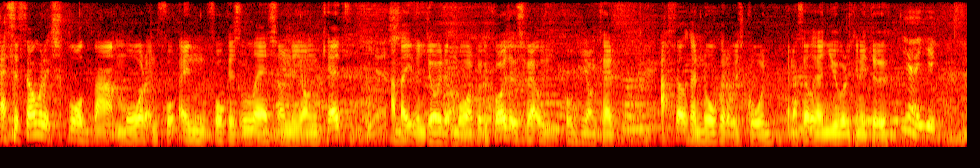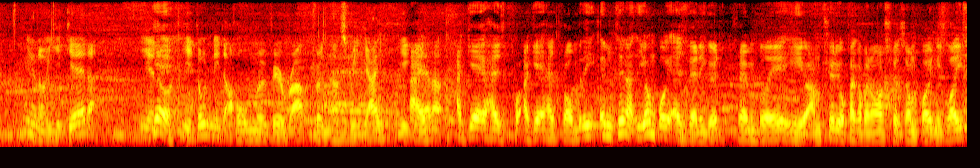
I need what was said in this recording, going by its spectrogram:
if the film had explored that more and, fo- and focused less on the young kid. Yes. I might have enjoyed it more, but because it was about focused on the young kid, I felt like I know where it was going, and I felt like I knew what it was going to do. Yeah, you, you know, you get it. You know, Yeah. you don't need a whole movie wrapped around this wee guy. You get I, it. I get his I get his problem. But the, I'm saying that the young boy is very good. Tremblay, he, I'm sure he'll pick up an Oscar at some point in his life.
